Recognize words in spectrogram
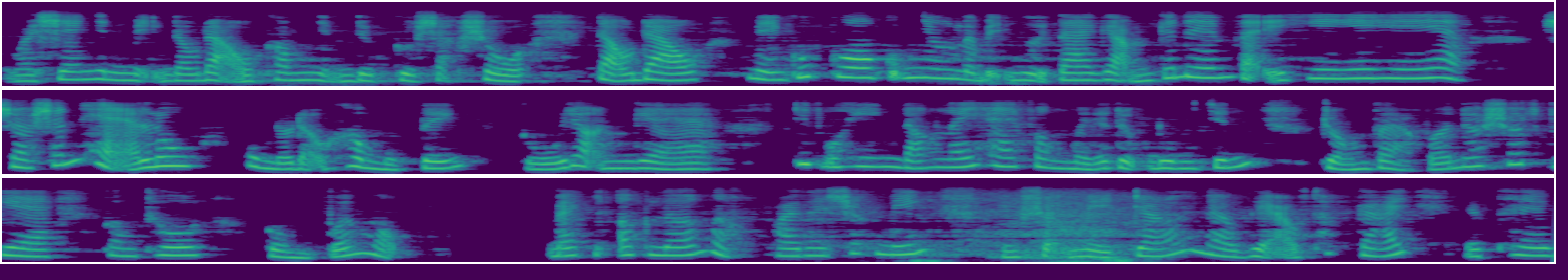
ngoài sang nhìn miệng đậu đậu không nhịn được cười sặc sụa. Đậu đậu, miệng của cô cũng như là bị người ta gặm cái đêm vậy he he he. Sao sánh hạ luôn, cùng đậu đậu hầm một tiếng, cúi đầu ăn gà. Tiết Vũ Hiên đón lấy hai phần mì đã được đun chín, trộn vào với nước sốt gà, còn thua cùng với một bát ớt lớn và khoai tây sắc miếng, những sợi mì trắng nào gạo thấp cái để thêm.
